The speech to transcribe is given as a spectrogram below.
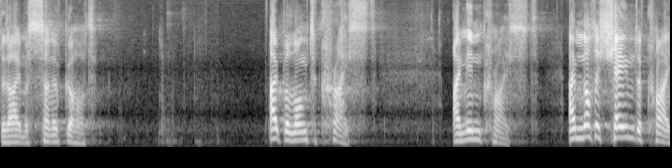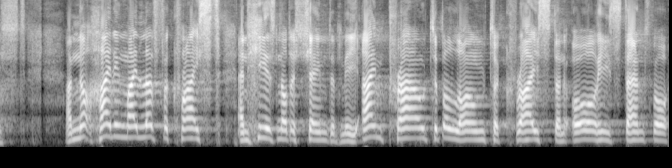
that I'm a son of God. I belong to Christ. I'm in Christ. I'm not ashamed of Christ. I'm not hiding my love for Christ, and He is not ashamed of me. I'm proud to belong to Christ and all He stands for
